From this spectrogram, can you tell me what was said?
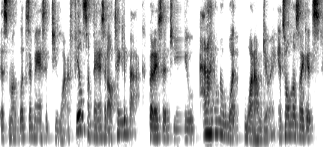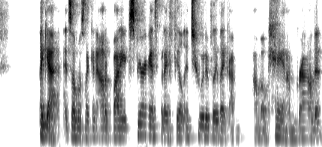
this monk looks at me i said do you want to feel something? I said i'll take it back. But i said do you? And i don't know what what i'm doing. It's almost like it's again it's almost like an out of body experience but i feel intuitively like i'm i'm okay and i'm grounded.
